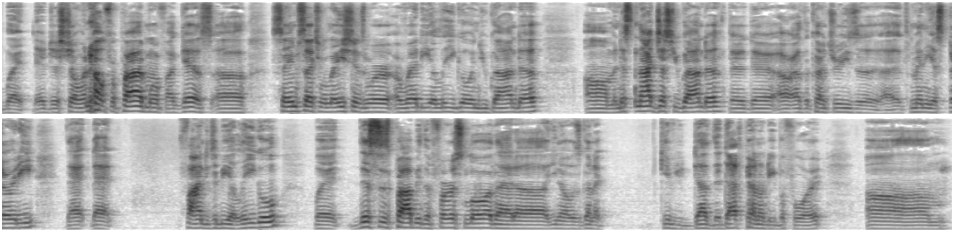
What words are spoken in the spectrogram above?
but they're just showing out for Pride Month, I guess. Uh, same-sex relations were already illegal in Uganda. Um, and it's not just Uganda. There, there are other countries, uh, as many as 30, that, that find it to be illegal. But this is probably the first law that uh, you know is going to give you de- the death penalty before it. Um,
